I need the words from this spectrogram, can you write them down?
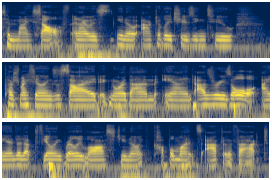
to myself. And I was, you know, actively choosing to push my feelings aside, ignore them. And as a result, I ended up feeling really lost, you know, like a couple months after the fact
